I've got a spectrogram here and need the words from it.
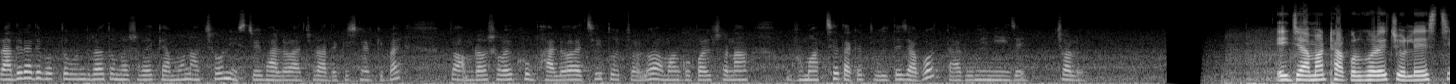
রাধে রাধে ভক্ত বন্ধুরা, তোমরা সবাই কেমন আছো? নিশ্চয়ই ভালো আছো রাধাকৃষ্ণের কৃপায়। তো আমরাও সবাই খুব ভালো আছি। তো চলো, আমার গোপাল সোনা ঘুমাচ্ছে, তাকে তুলতে যাব, তার রুমে নিয়ে যাই। চলো। এই যে আমার ঠাকুর ঘরে চলে এসেছি।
